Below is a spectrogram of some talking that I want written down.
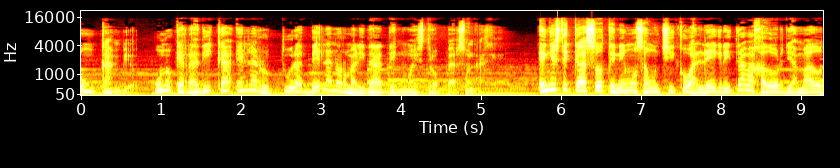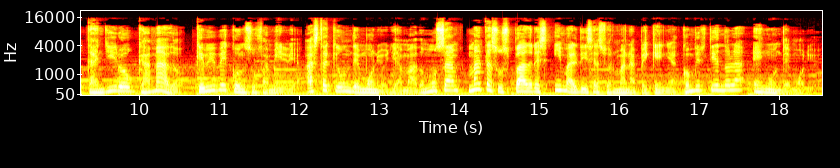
un cambio, uno que radica en la ruptura de la normalidad de nuestro personaje. En este caso tenemos a un chico alegre y trabajador llamado Tanjiro Gamado, que vive con su familia, hasta que un demonio llamado Musam mata a sus padres y maldice a su hermana pequeña, convirtiéndola en un demonio.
